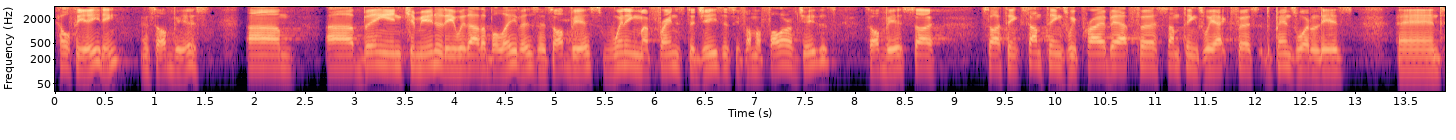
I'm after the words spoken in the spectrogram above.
healthy eating, it's obvious. Um, uh, being in community with other believers, it's obvious. Winning my friends to Jesus if I'm a follower of Jesus, it's obvious. So, so I think some things we pray about first, some things we act first. It depends what it is. And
